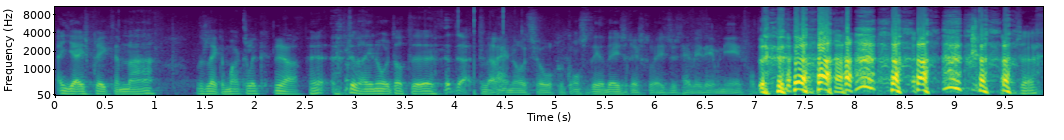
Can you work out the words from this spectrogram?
En jij spreekt hem na. Dat is lekker makkelijk. Ja. Hè? Terwijl, je nooit dat, eh, terwijl hij nooit zo geconcentreerd bezig is geweest. Dus hij weet helemaal niet eens wat. nou zeg.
